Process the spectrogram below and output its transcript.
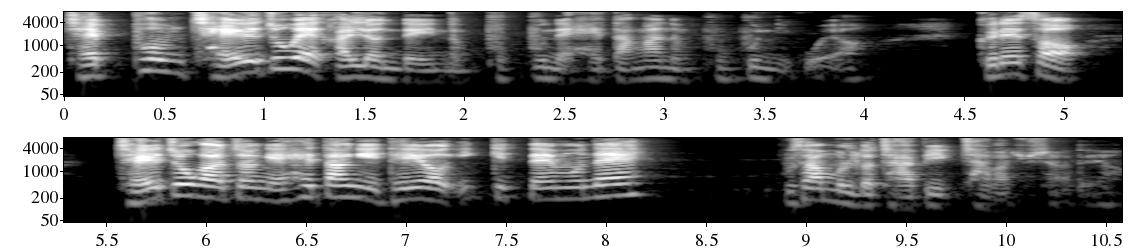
제품 제조에 관련돼 있는 부분에 해당하는 부분이고요. 그래서 제조 과정에 해당이 되어 있기 때문에 부산물도 잡이익 잡아주셔야 돼요.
